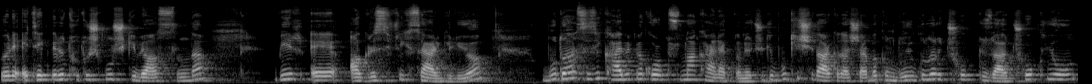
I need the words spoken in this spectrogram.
böyle etekleri tutuşmuş gibi aslında bir e, agresiflik sergiliyor. Bu da sizi kaybetme korkusundan kaynaklanıyor. Çünkü bu kişi de arkadaşlar bakın duyguları çok güzel, çok yoğun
